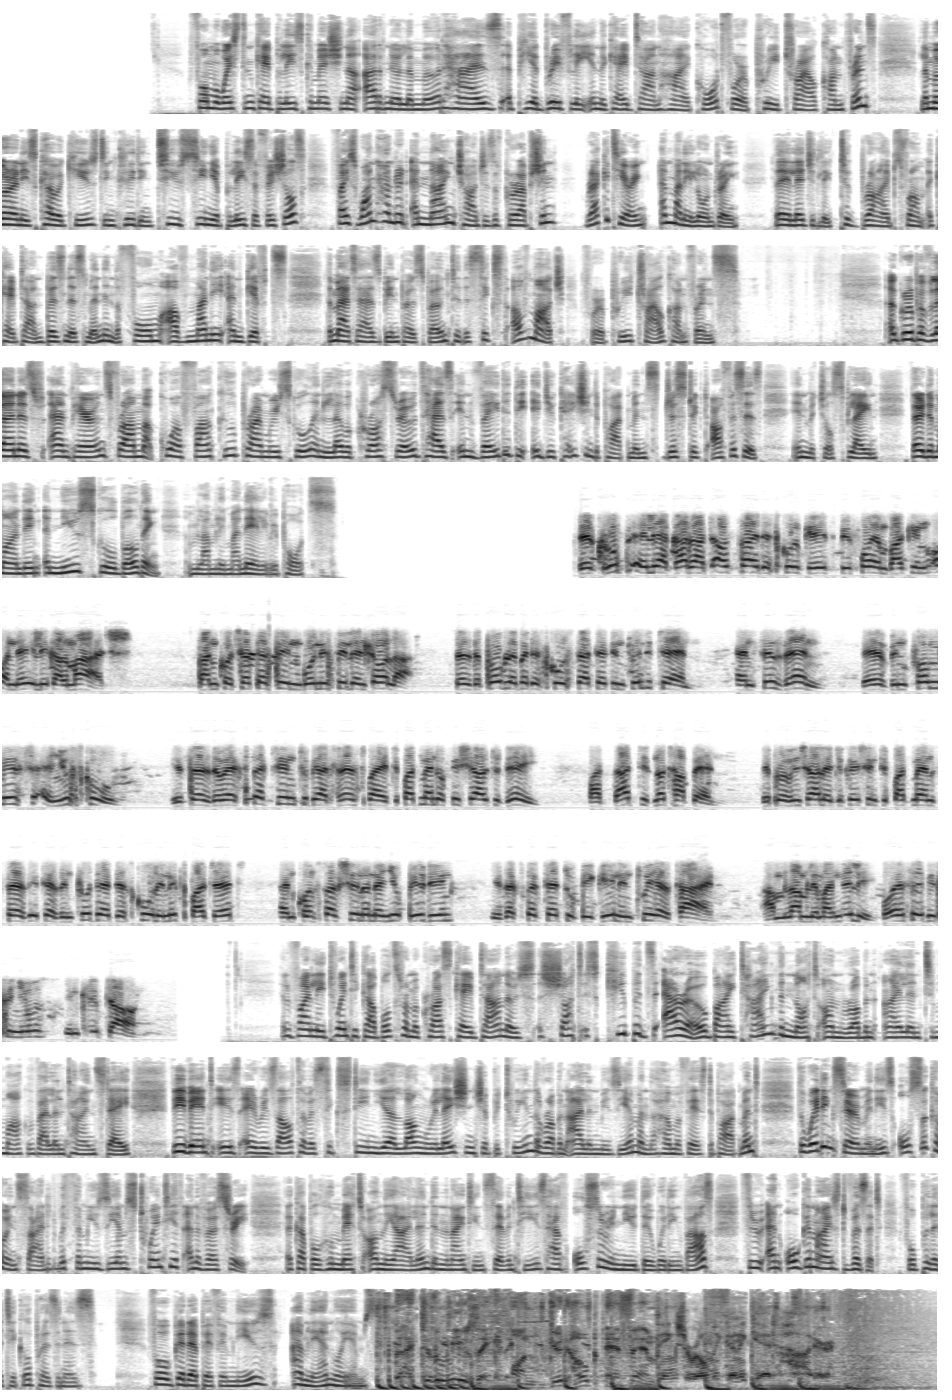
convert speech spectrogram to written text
Former Western Cape Police Commissioner Arno Lamoer has appeared briefly in the Cape Town High Court for a pre-trial conference. Lamour and his co-accused, including two senior police officials, face 109 charges of corruption, racketeering and money laundering. They allegedly took bribes from a Cape Town businessman in the form of money and gifts. The matter has been postponed to the 6th of March for a pre-trial conference. A group of learners and parents from Kuafaku Primary School in Lower Crossroads has invaded the Education Department's district offices in Mitchell's Plain. They're demanding a new school building. Mlamli Maneli reports. The group earlier gathered outside the school gates before embarking on the illegal march. Sanco Chairperson Bonisile Ntola says the problem at the school started in 2010 and since then they have been promised a new school. He says they were expecting to be addressed by a department official today, but that did not happen. The Provincial Education Department says it has included the school in its budget and construction on a new building is expected to begin in two years' time. I'm Mlamli Maneli for SABC News in Cape Town. And finally, 20 couples from across Cape Town have shot Cupid's arrow by tying the knot on Robben Island to mark Valentine's Day. The event is a result of a 16 year long relationship between the Robben Island Museum and the Home Affairs Department. The wedding ceremonies also coincided with the museum's 20th anniversary. A couple who met on the island in the 1970s have also renewed their wedding vows through an organized visit for political prisoners. For Good Hope FM News, I'm Leanne Williams. Back to the music on Good Hope FM. Things are only going to get hotter.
